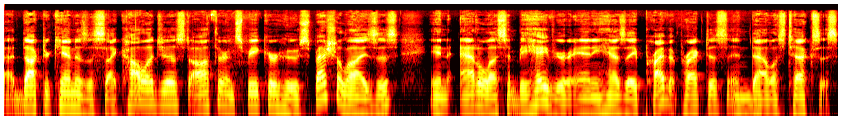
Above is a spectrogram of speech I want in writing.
Uh, Dr. Ken is a psychologist, author, and speaker who specializes in adolescent behavior, and he has a private practice in Dallas, Texas.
